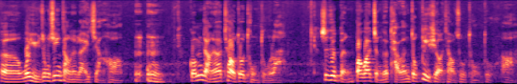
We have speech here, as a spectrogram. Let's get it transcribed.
呃，我语重心长的来讲哈，国民党要跳脱统独了。甚至本，包括整个台湾都必须要跳出统独啊，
